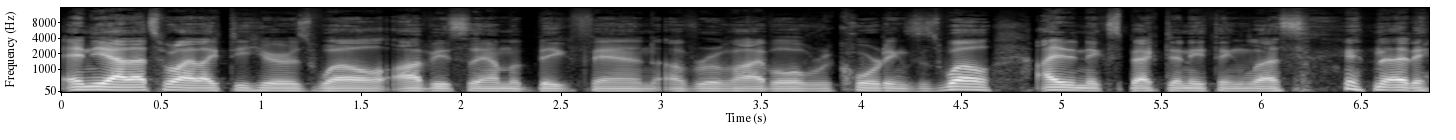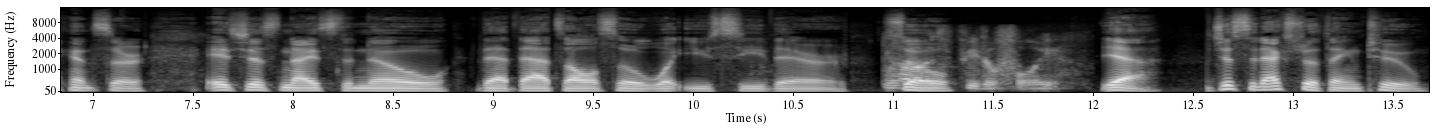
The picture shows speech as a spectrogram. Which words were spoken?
And yeah, that's what I like to hear as well. Obviously, I'm a big fan of revival recordings as well. I didn't expect anything less in that answer. It's just nice to know that that's also what you see there. Oh, so it's beautiful. Yeah, just an extra thing too.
